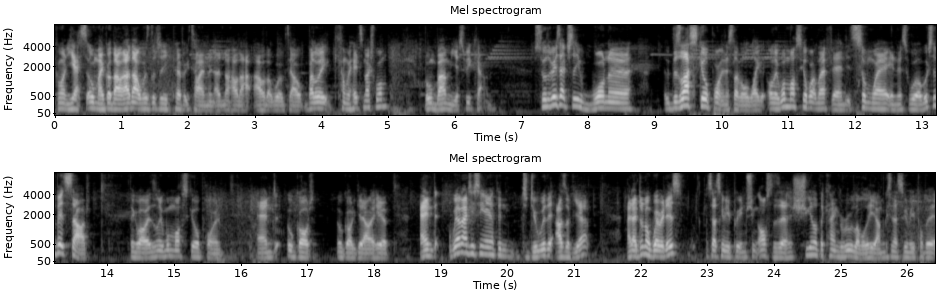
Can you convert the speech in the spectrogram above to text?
Come on, yes. Oh my god, that, that was literally perfect timing. I don't know how that how that worked out. By the way, can we hit smash one? Boom, bam. Yes, we can. So there is actually one... Uh, there's a last skill point in this level. Like, only one more skill point left, and it's somewhere in this world, which is a bit sad. Think about it. There's only one more skill point. And, oh god. Oh god, get out of here. And we haven't actually seen anything to do with it as of yet. And I don't know where it is. So that's going to be pretty interesting. Also, there's a Sheila the Kangaroo level here. I'm guessing that's going to be probably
